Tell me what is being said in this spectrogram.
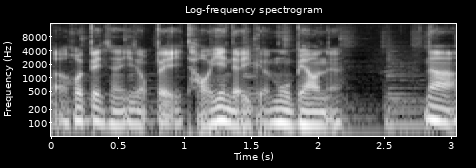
呃会变成一种被讨厌的一个目标呢？那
